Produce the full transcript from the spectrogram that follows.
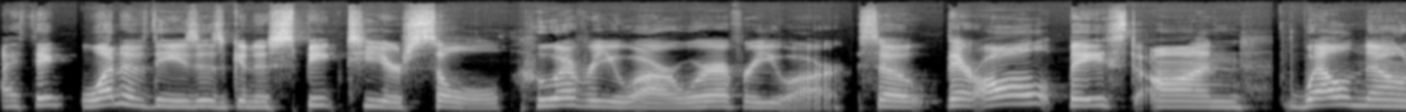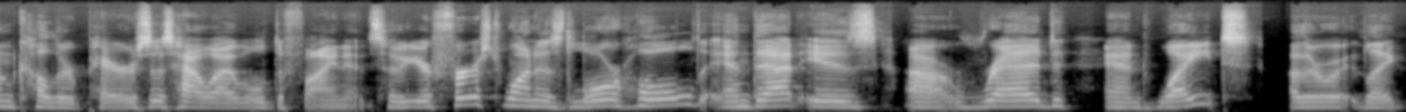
I think one of these is going to speak to your soul, whoever you are, wherever you are. So they're all based on well known color pairs, is how I will define it. So your first one is Lorehold, and that is uh, red and white. Like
